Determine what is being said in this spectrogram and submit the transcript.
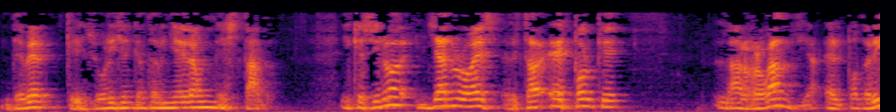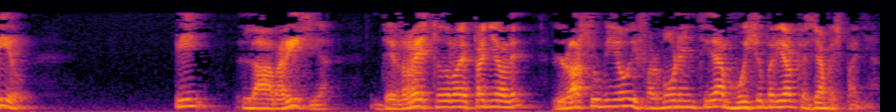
de ver que en su origen Cataluña era un Estado. Y que si no, ya no lo es, el Estado es porque la arrogancia, el poderío y la avaricia del resto de los españoles lo asumió y formó una entidad muy superior que se llama España.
